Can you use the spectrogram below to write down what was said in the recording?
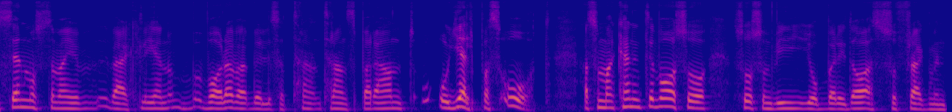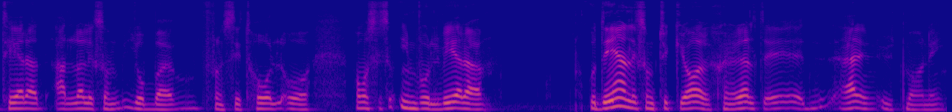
sen måste man ju verkligen vara väldigt så tra transparent och, och hjälpas åt. Alltså man kan inte vara så, så som vi jobbar idag, alltså så fragmenterad. Alla liksom jobbar från sitt håll och man måste liksom involvera. Och det liksom, tycker jag generellt är, är en utmaning.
